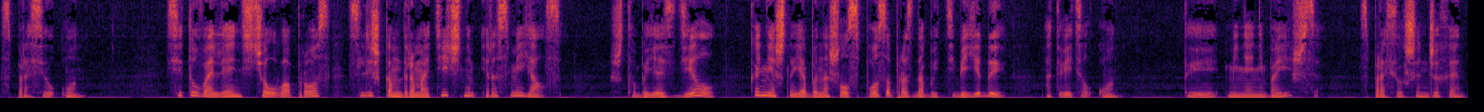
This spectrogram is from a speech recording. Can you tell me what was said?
спросил он. Ситу Вайлянь счел вопрос слишком драматичным и рассмеялся. «Что бы я сделал? Конечно, я бы нашел способ раздобыть тебе еды», — ответил он. «Ты меня не боишься?» — спросил Шенджихен.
